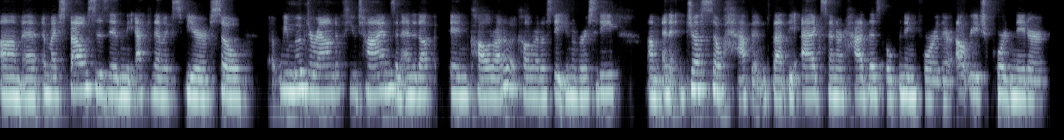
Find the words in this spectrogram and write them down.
Um, and, and, my spouse is in the academic sphere. So we moved around a few times and ended up in colorado at colorado state university. Um, and it just so happened that the ag center had this opening for their outreach coordinator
